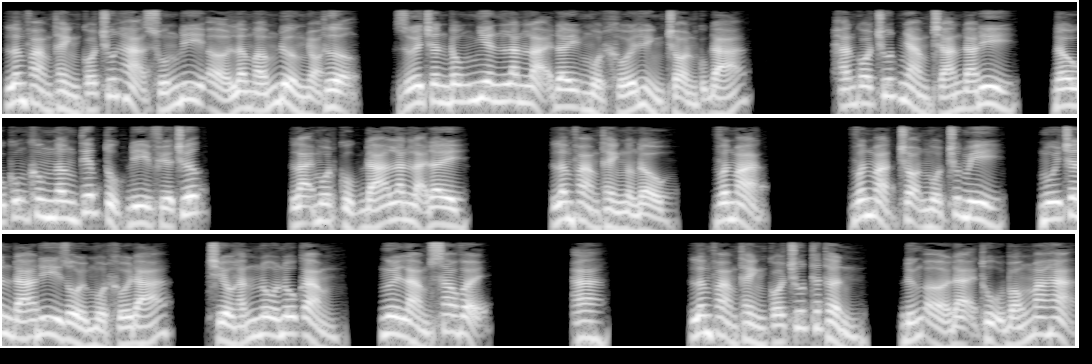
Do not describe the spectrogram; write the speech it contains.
Lâm Phàm Thành có chút hạ xuống đi ở lâm ấm đường nhỏ thượng, dưới chân bỗng nhiên lăn lại đây một khối hình tròn cục đá. Hắn có chút nhàm chán đá đi, đầu cũng không nâng tiếp tục đi phía trước. Lại một cục đá lăn lại đây. Lâm Phàm Thành ngẩng đầu, Vân Mạt. Vân Mạt chọn một chút mi, mũi chân đá đi rồi một khối đá, chiều hắn nô nô cảm, ngươi làm sao vậy? A. Lâm Phàm Thành có chút thất thần, đứng ở đại thụ bóng ma hạ,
